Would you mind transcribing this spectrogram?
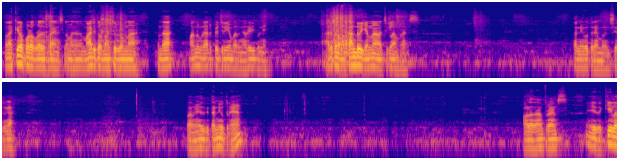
அதெல்லாம் கீழே போடக்கூடாது ஃப்ரெண்ட்ஸ் நம்ம மாடி தோட்டம் வச்சுருக்கோம்னா அந்த மண்ணுக்கு நேரம் வச்சுருக்கேன் பாருங்கள் ரெடி பண்ணி. அடுத்து நம்ம கண்டு வைக்கணும்னா வச்சுக்கலாம் ஃப்ரெண்ட்ஸ் தண்ணி ஊற்றுறேன் ஃப்ரெண்ட்ஸ் இருங்க. பாருங்கள் இதுக்கு தண்ணி ஊற்றுறேன் அவ்வளோதான் ஃப்ரெண்ட்ஸ் இது கீழே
